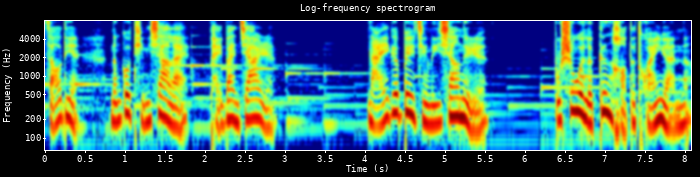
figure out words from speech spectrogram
早点能够停下来陪伴家人。哪一个背井离乡的人，不是为了更好的团圆呢？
